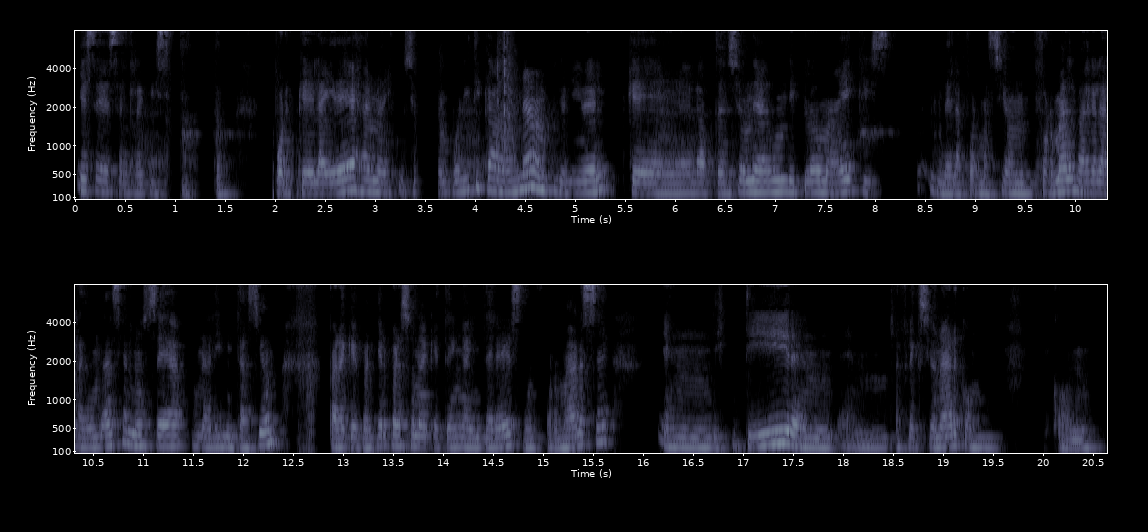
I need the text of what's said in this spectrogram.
Ese es el requisito, porque la idea es dar una discusión política a un amplio nivel, que la obtención de algún diploma X de la formación formal, valga la redundancia, no sea una limitación para que cualquier persona que tenga interés en formarse, en discutir, en, reflexionar con, con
